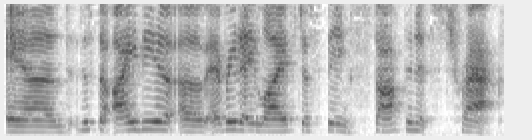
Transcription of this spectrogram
And just the idea of everyday life just being stopped in its tracks.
